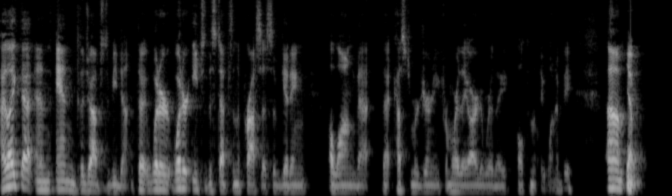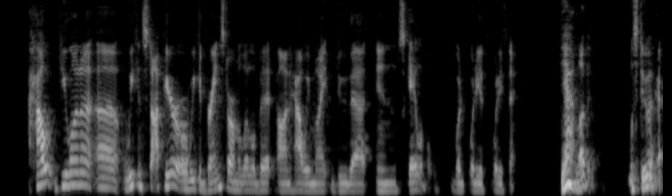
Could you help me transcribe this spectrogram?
I like that, and and the jobs to be done. The, what are what are each of the steps in the process of getting along that that customer journey from where they are to where they ultimately want to be? Um, Yep. how do you want to? Uh, we can stop here, or we could brainstorm a little bit on how we might do that in scalable. What What do you What do you think? Yeah, love it. Let's do it. Okay.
